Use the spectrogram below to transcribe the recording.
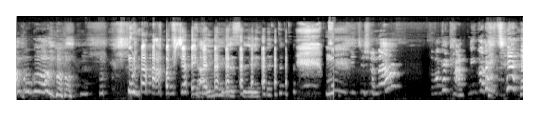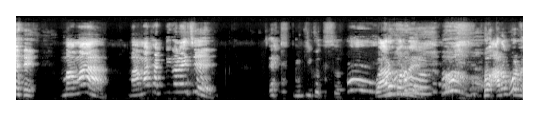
আপু গো। পুরা হাফসাই টাইম গেছে। কিছু শোনা তোমাকে খাটনি করাইছে। মামা মামা খাটনি করাইছে। তুমি কি করতেছো? ও আরও করবে। ও আরও করবে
